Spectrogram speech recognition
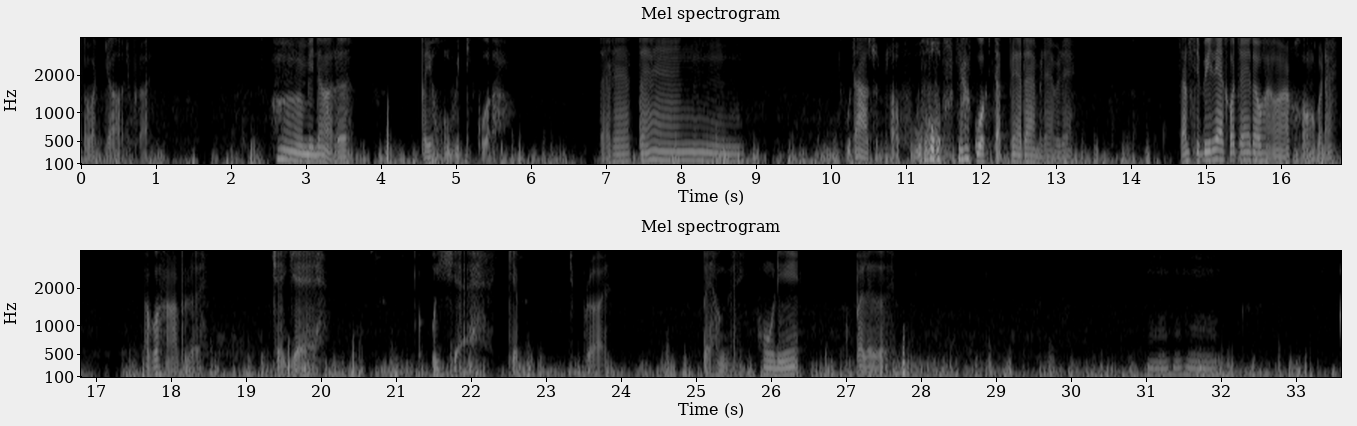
ประวัติย่อเรียบร้อยฮึมไม่น่าเลย ไปห้องวิทย์ดีกว่า แต่แต่แตง ดูหน้าสุดเราโอ้โหน่ากลัวจัดไม่ได้ไม่ได้ไม่ได้สามสิบวิแรกเขาจะให้เราหาของก่อนนะเราก็หาไปเลยเจะแย่โอ้ยแย่เก็บเรียบร้อยไปห้องไหนห้องนี้ไปเลยอืมฮึ่ม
